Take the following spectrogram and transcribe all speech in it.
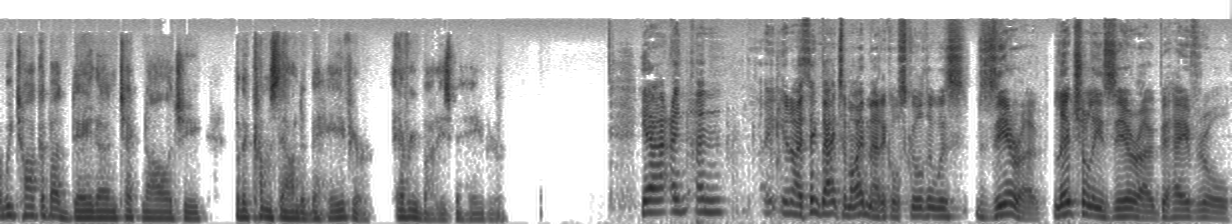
And we talk about data and technology, but it comes down to behavior, everybody's behavior. Yeah, and, and you know, I think back to my medical school, there was zero, literally zero behavioral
